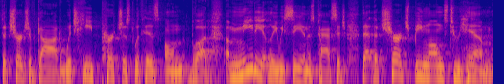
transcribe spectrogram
the church of God, which he purchased with his own blood. Immediately, we see in this passage that the church belongs to him.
